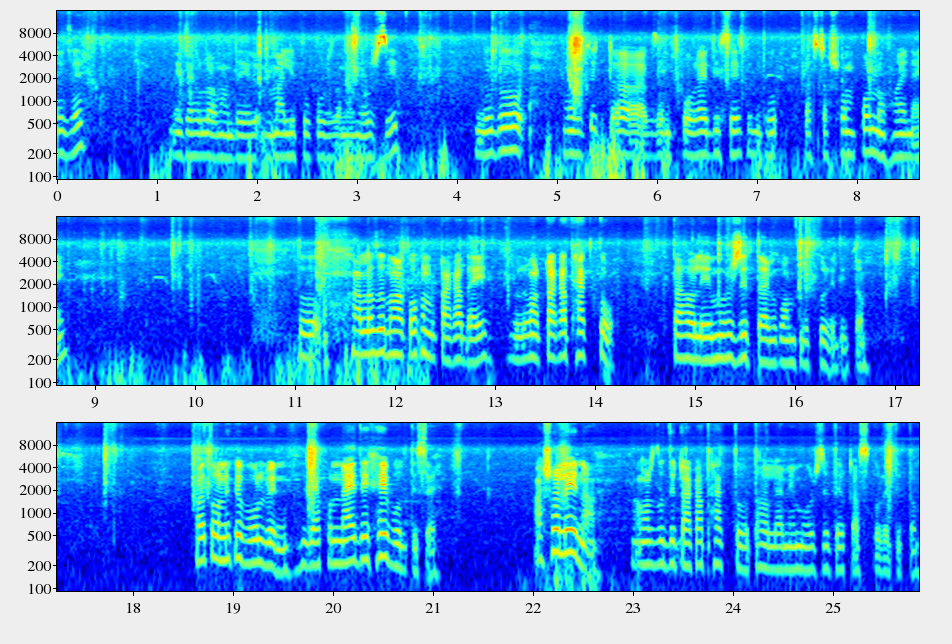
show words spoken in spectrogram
এই যে, এটা হলো আমাদের মালিপুকুর জামে মসজিদ। যদিও মসজিদটা একজন পড়াই দিছে, কিন্তু কাজটা সম্পন্ন হয় নাই। তো আল্লাহ যদি আমার কখনো টাকা দেয়, যদি আমার টাকা থাকতো, তাহলে এই মসজিদটা আমি কমপ্লিট করে দিতাম। হয়তো অনেকে বলবেন যে এখন নাই দেখেই বলতেছে। আসলেই না, আমার যদি টাকা থাকতো, তাহলে আমি মসজিদের কাজ করে দিতাম।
